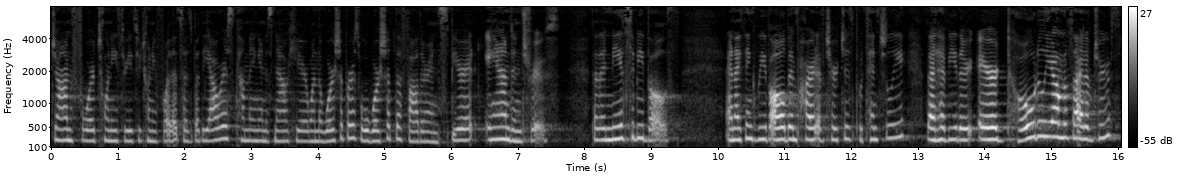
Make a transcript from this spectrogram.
John 4 23 through 24 that says, But the hour is coming and is now here when the worshipers will worship the Father in spirit and in truth. That there needs to be both. And I think we've all been part of churches potentially that have either erred totally on the side of truth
